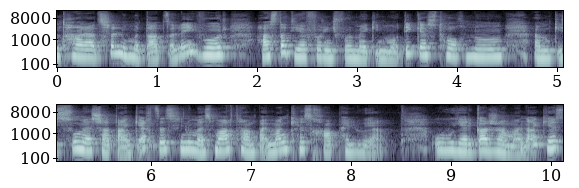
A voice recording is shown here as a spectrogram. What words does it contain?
ընդհանրացրել ու մտածել էի, որ հաստատ երբ որ ինչ-որ մեկին մոտիկ ես թողնում, կիսում ես, շատ անկեղծ ես լինում, այս մարդը անպայման քեզ խափելու է։ Ու երկար ժամանակ ես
